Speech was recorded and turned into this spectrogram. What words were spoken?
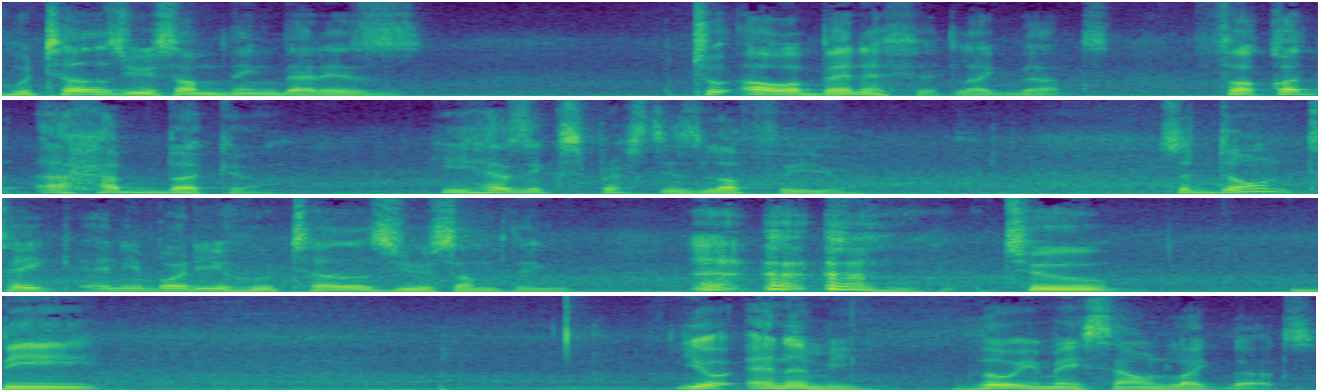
who tells you something that is to our benefit like that فَقَدْ أَحَبَّكَ He has expressed his love for you. So don't take anybody who tells you something to be your enemy, though it may sound like that.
